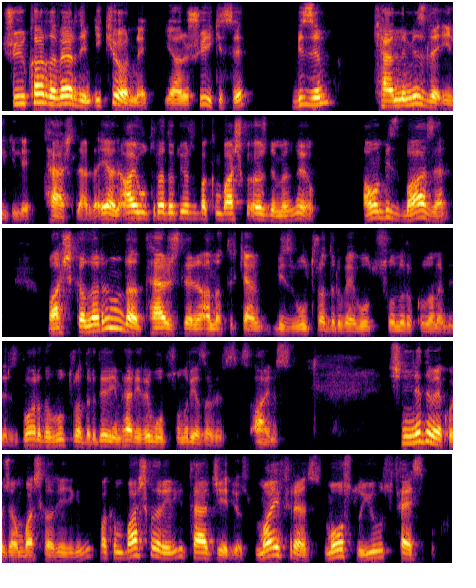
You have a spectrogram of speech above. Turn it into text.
Şu yukarıda verdiğim iki örnek yani şu ikisi bizim kendimizle ilgili tercihlerde. Yani I would rather diyoruz bakın başka özne özne yok. Ama biz bazen başkalarının da tercihlerini anlatırken biz Vultradır ve Vultsoner'ı kullanabiliriz. Bu arada Vultradır dediğim her yere Vultsoner yazabilirsiniz. Aynısı. Şimdi ne demek hocam başkaları ilgili? Bakın başkaları ilgili tercih ediyoruz. My friends mostly use Facebook.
